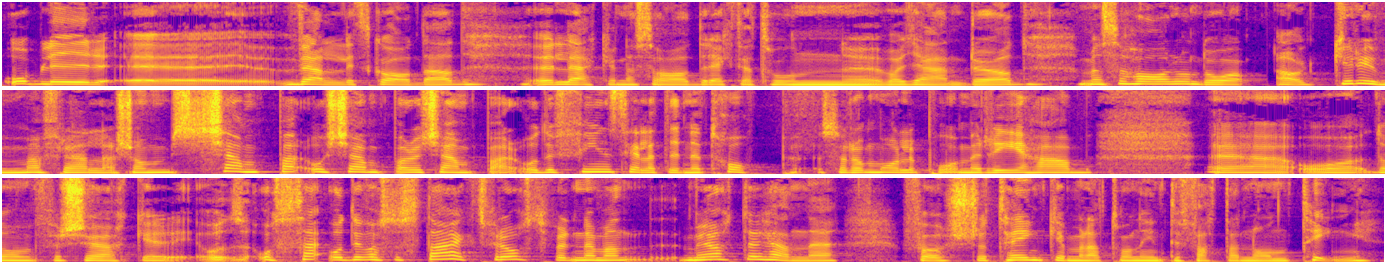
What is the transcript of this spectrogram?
Och blir eh, väldigt skadad. Eh, läkarna sa direkt att hon eh, var hjärndöd. Men så har hon då ja, grymma föräldrar som kämpar och kämpar och kämpar. Och det finns hela tiden ett hopp. Så de håller på med rehab. Eh, och de försöker. Och, och, och det var så starkt för oss. För när man möter henne först så tänker man att hon inte fattar någonting.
